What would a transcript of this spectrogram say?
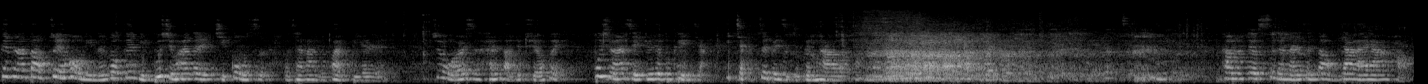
跟他到最后，你能够跟你不喜欢的人一起共事，我才让你换别人。所以我儿子很早就学会，不喜欢谁绝对不可以讲，一讲这辈子就跟他了。他们就四个男生到我们家来呀，好。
